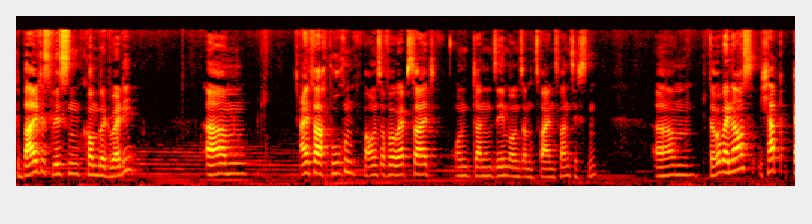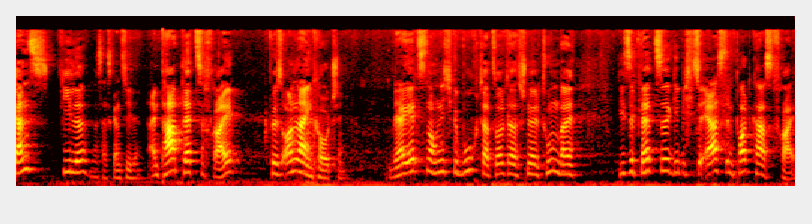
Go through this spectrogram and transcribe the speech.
geballtes Wissen, Combat Ready. Ähm, einfach buchen bei uns auf der Website und dann sehen wir uns am 22. Ähm, darüber hinaus, ich habe ganz viele, was heißt ganz viele, ein paar Plätze frei fürs Online-Coaching. Wer jetzt noch nicht gebucht hat, sollte das schnell tun, weil diese Plätze gebe ich zuerst im Podcast frei.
